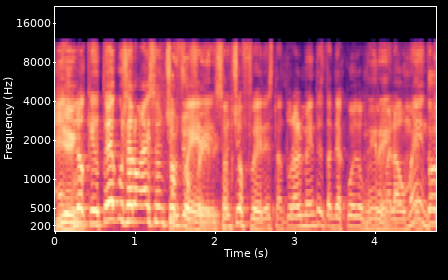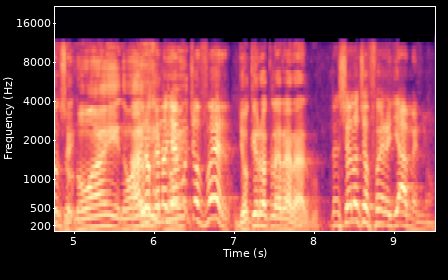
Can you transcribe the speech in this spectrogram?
Eh, lo que ustedes escucharon ahí son, choferes, Son choferes, naturalmente están de acuerdo con el aumento. Entonces, no hay, no hay. Pero que no, llame un chofer. Yo quiero aclarar algo. Atención a los choferes, llámenos.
